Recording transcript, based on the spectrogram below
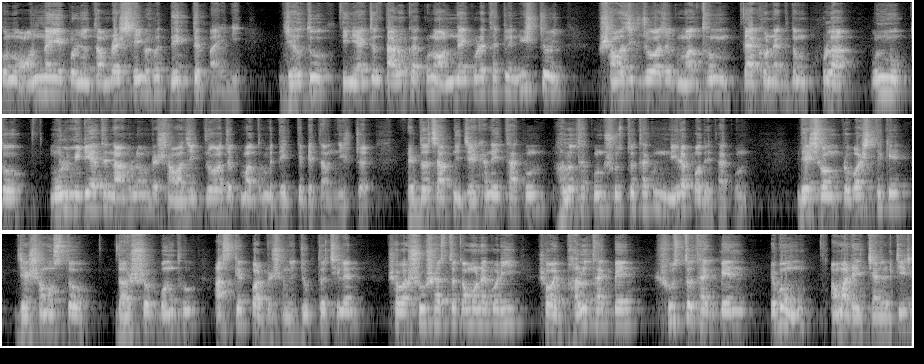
কোনো অন্যায় এ পর্যন্ত আমরা সেইভাবে দেখতে পাইনি। যেহেতু তিনি একজন তারকা, কোনো অন্যায় করে থাকলে নিশ্চয়ই সামাজিক যোগাযোগ মাধ্যম এখন একদম খোলা, উন্মুক্ত মূল মিডিয়াতে না হলেও আমরা সামাজিক যোগাযোগ মাধ্যমে দেখতে পেতাম নিশ্চয়। ফেরদোস, আপনি যেখানেই থাকুন, ভালো থাকুন, সুস্থ থাকুন, নিরাপদে থাকুন। দেশ এবং প্রবাস থেকে যে সমস্ত দর্শক, বন্ধু আজকের পর্বের সঙ্গে যুক্ত ছিলেন, সবার সুস্বাস্থ্য কামনা করি, সবাই ভালো থাকবেন, সুস্থ থাকবেন এবং আমার এই চ্যানেলটির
